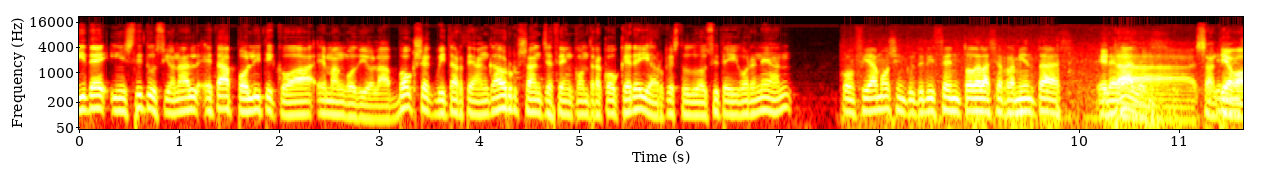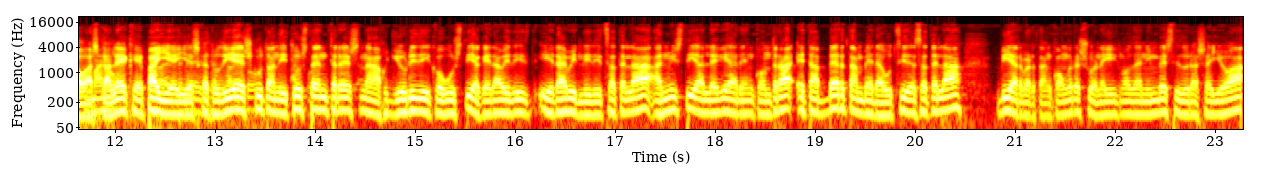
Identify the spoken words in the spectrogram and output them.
bide instituzional eta politikoa emango diola. Voxek bitartean gaur Sánchezen kontrako kereia aurkeztu du auzite igorenean. Confiamos en que utilicen todas las herramientas Eta Santiago Abaskalek epaiei eskatu die eskutan dituzten tresna juridiko guztiak erabili ditzatela amnistia legearen kontra eta bertan bera utzi dezatela bihar bertan kongresuan egingo den investidura saioa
